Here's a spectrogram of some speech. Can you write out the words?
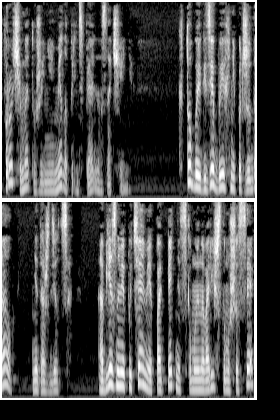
Впрочем, это уже не имело принципиального значения. Кто бы и где бы их ни поджидал, не дождется. Объездными путями по Пятницкому и Новорижскому шоссе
